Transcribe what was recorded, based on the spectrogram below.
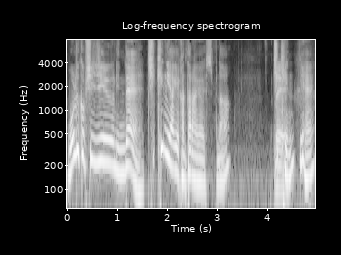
월드컵 시즌인데 치킨 이야기 간단하게 하겠습니다. 치킨. 네. 예.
